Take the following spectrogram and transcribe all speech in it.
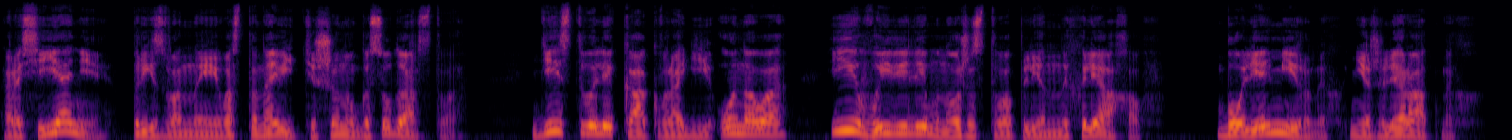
россияне, призванные восстановить тишину государства, действовали как враги Онова и вывели множество пленных ляхов, более мирных, нежели ратных.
